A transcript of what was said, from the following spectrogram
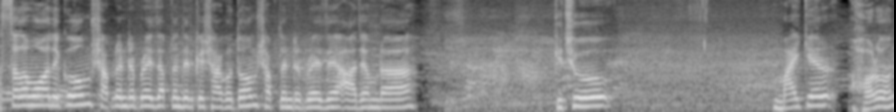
আসসালামু আলাইকুম সাপল এন্টারপ্রাইজ আপনাদেরকে স্বাগতম। সাপল এন্টারপ্রাইজে আজ আমরা কিছু মাইকের হরন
